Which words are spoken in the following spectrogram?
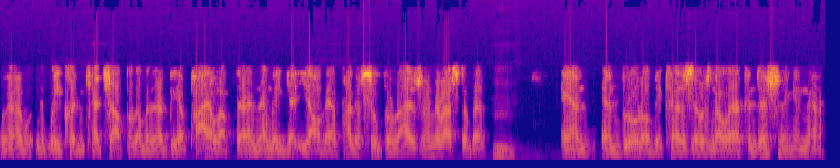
uh, we couldn't catch up with them and there'd be a pile up there and then we'd get yelled at by the supervisor and the rest of it. Mm. And, and brutal because there was no air conditioning in there.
